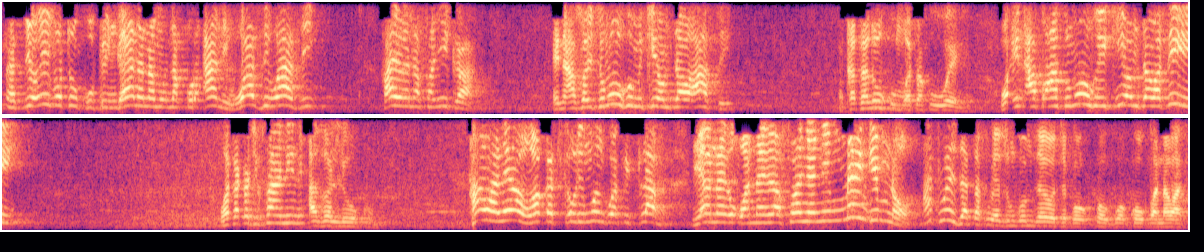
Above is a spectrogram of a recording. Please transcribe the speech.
Na sio hivyo tu kupingana na, na Qur'ani wazi wazi. Hayo yanafanyika. In asaitumuhu ikiwa mtawaasi katalukum watakuweni wa in ata'tumuhu ikiwa mtawatii watakachofanya nini? Adhallukum hawa leo wako katika ulimwengu wa Kiislamu. Wanayofanya ni mengi mno. Hatuwezi hata kuyazungumza yote kwa, kwa, upana wake.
